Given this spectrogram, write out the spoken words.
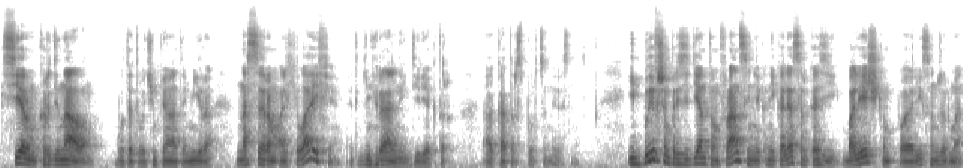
серым кардиналом вот этого чемпионата мира Насером Аль-Хилайфи, это генеральный директор Qatar Sports Investments, и бывшим президентом Франции Николя Саркози, болельщиком Пари Сен-Жермен.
